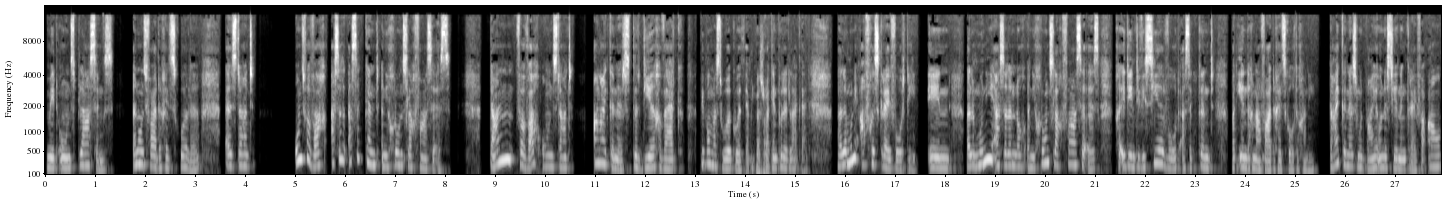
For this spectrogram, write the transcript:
met ons plasings in ons vaardigheidsskole is dat ons verwag as as 'n kind in die grondslagfase is, dan verwag ons dat al my kinders ter dee gewerk. People must work with them. Right. I can put it like that. Hulle moenie afgeskryf word nie en hulle moenie as hulle nog in die grondslagfase is geïdentifiseer word as 'n kind wat eendag na vaardigheidsskool toe gaan nie. Daai kinders moet baie ondersteuning kry veral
